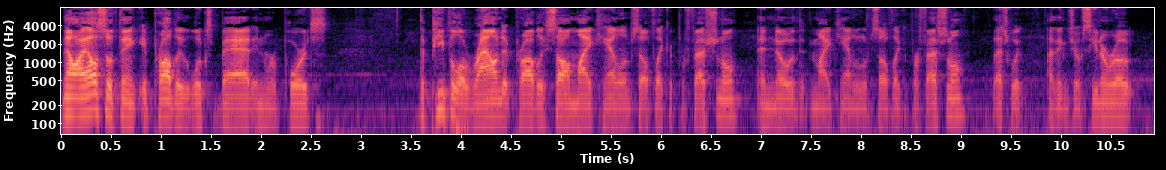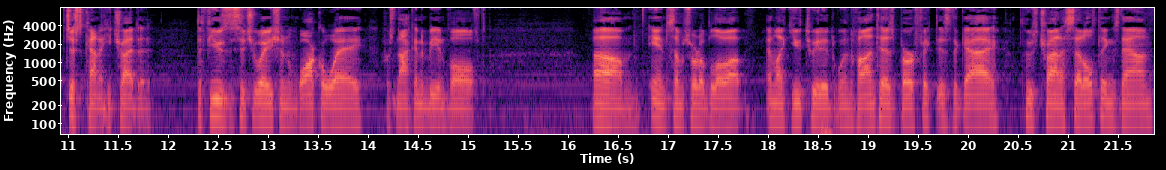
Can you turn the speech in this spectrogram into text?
Now, I also think it probably looks bad in reports. The people around it probably saw Mike handle himself like a professional and know that Mike handled himself like a professional. That's what I think Josina wrote. Just kind of he tried to diffuse the situation, walk away, was not going to be involved um, in some sort of blow up. And like you tweeted, when Vontaze Burfict is the guy who's trying to settle things down,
